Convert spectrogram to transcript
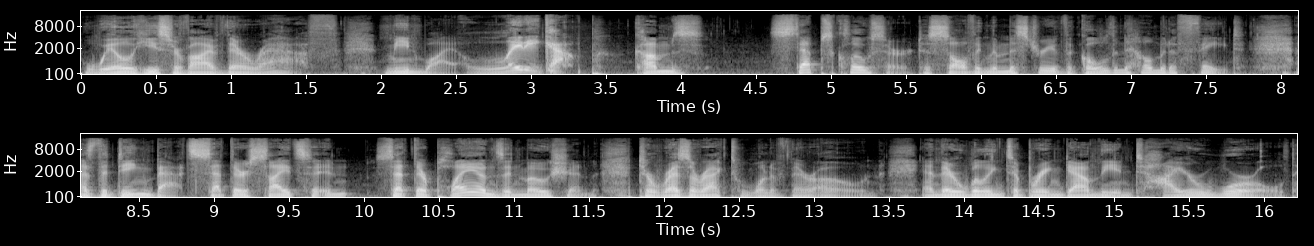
Will he survive their wrath? Meanwhile, Lady Cop comes steps closer to solving the mystery of the golden helmet of fate as the dingbats set their sights and set their plans in motion to resurrect one of their own and they're willing to bring down the entire world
